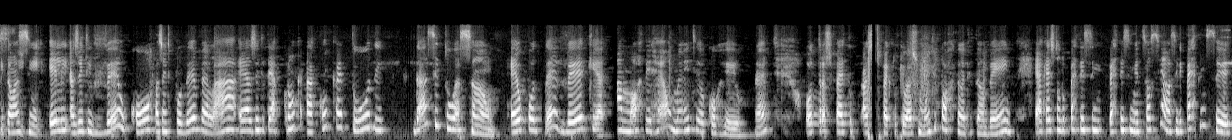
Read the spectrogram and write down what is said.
Então, assim, ele, a gente vê o corpo, a gente poder velar, é a gente ter a, a concretude da situação, é eu poder ver que a morte realmente ocorreu, né? Outro aspecto, aspecto que eu acho muito importante também é a questão do pertencimento social, assim, de pertencer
